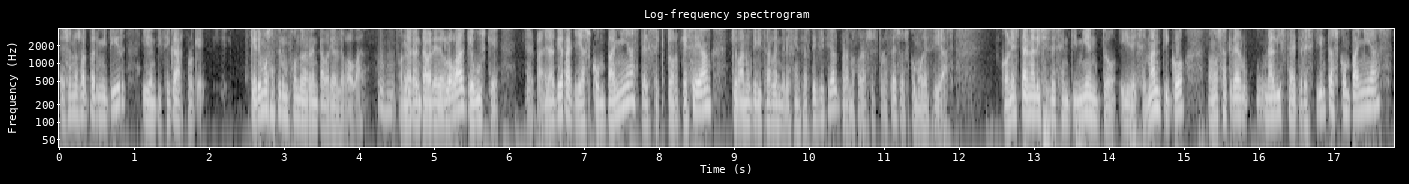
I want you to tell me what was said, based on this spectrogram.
Eso nos va a permitir identificar, porque queremos hacer un fondo de renta variable global. Un fondo de renta variable global que busque en el planeta Tierra aquellas compañías del sector que sean que van a utilizar la inteligencia artificial para mejorar sus procesos, como decías. Con este análisis de sentimiento y de semántico, vamos a crear una lista de 300 compañías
